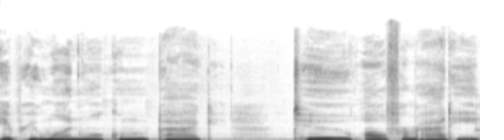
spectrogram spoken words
Hey everyone, welcome back to All from Addi.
